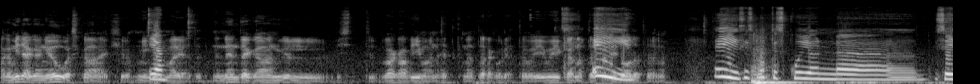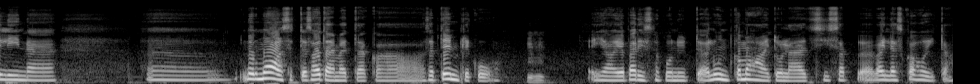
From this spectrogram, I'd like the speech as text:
aga midagi on ju õues ka, eks ju, mingid marjad, et nendega on küll vist väga viimane hetk nad ära korjata või, või kannatab neid oodata veel? ei, ses mõttes, kui on äh, selline Äh, normaalsete sademetega septembrikuu mm. -hmm. ja, ja päris nagu nüüd lund ka maha ei tule, et siis saab väljas ka hoida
